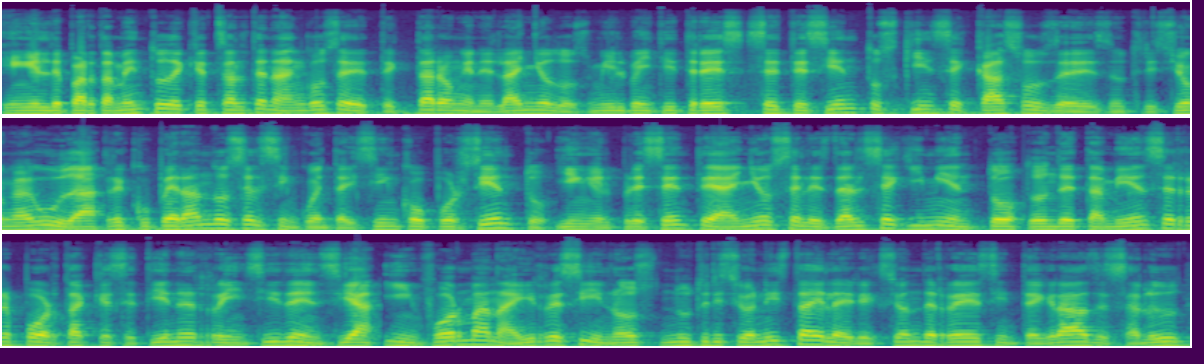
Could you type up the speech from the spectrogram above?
En el departamento de Quetzaltenango se detectaron en el año 2023 715 casos de desnutrición aguda, recuperándose el 55%, y en el presente año se les da el seguimiento, donde también se reporta que se tiene reincidencia, informan ahí Recinos, nutricionista de la Dirección de Redes Integradas de Salud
